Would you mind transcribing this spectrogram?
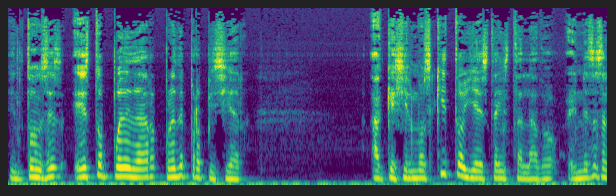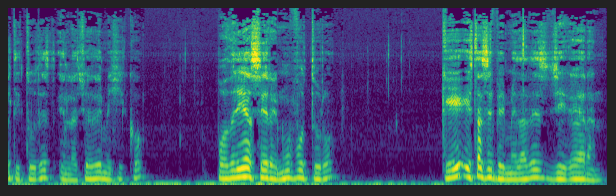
Entonces, esto puede dar, puede propiciar a que si el mosquito ya está instalado en esas altitudes, en la Ciudad de México, podría ser en un futuro que estas enfermedades llegaran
